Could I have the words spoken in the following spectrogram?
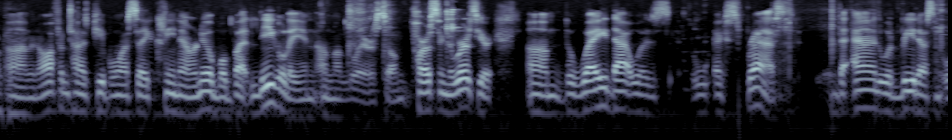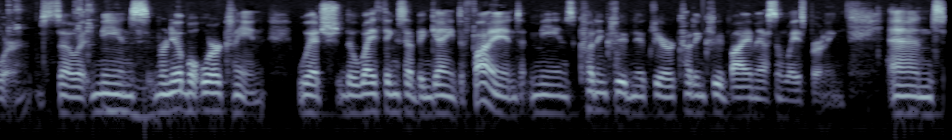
Okay. Um, and oftentimes people want to say clean and renewable, but legally, and I'm a lawyer, so I'm parsing the words here. Um, the way that was expressed, the and would read as an or. So it means renewable or clean, which the way things have been getting defined means could include nuclear, could include biomass and waste burning. And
